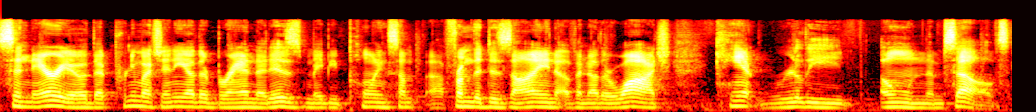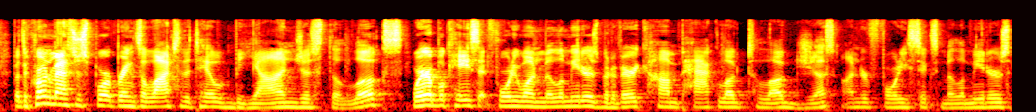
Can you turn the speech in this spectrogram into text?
scenario that pretty much any other brand that is maybe pulling some uh, from the design of another watch can't really own themselves. But the Chronomaster Sport brings a lot to the table beyond just the looks. Wearable case at 41 millimeters, but a very compact lug to lug, just under 46 millimeters,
